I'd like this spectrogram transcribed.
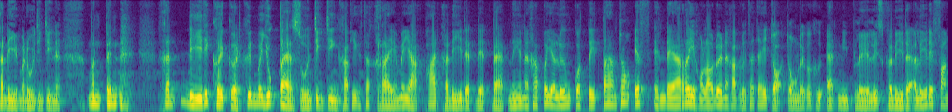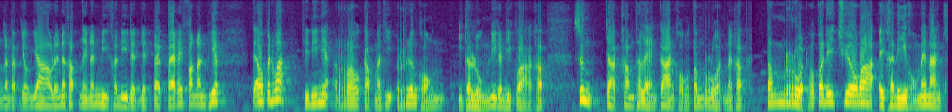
คดีมาดูจริง ๆ เนี่ย มันเป็นคดีที่เคยเกิดขึ้นเมื่อยุค 80 จริง ๆ ครับ ที่ถ้าใครไม่อยากพลาดคดีเด็ด ๆ แบบนี้นะครับ ก็อย่าลืมกดติดตามช่อง FN Diary ของเราด้วยนะครับ หรือถ้าจะให้เจาะจงเลยก็คือแอดมี playlist คดี Diary ให้ได้ฟังกันแบบยาวๆเลยนะครับ ในนั้นมีคดีเด็ด ๆ แปลกๆให้ฟังกันเพียบ แต่เอาเป็นว่าทีนี้เนี่ยเรากลับมาที่เรื่องของอิตาลุงนี่กันดีกว่าครับ ซึ่งจากคำแถลงการของตำรวจนะครับตำรวจเขาก็ได้เชื่อว่าไอ้คดีของแม่นางเค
